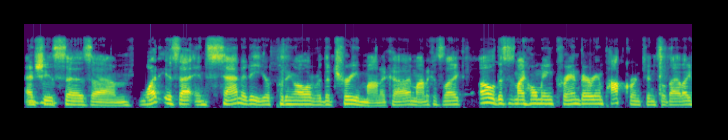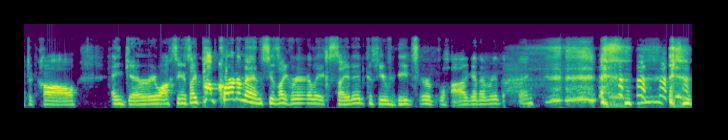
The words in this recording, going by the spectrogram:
and she Mhm. says um, what is that insanity you're putting all over the tree monica? And monica's like oh this is my homemade cranberry and popcorn tinsel that i like to call and gary walks in he's like popcornaments! She's like really excited because he reads her blog and everything.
